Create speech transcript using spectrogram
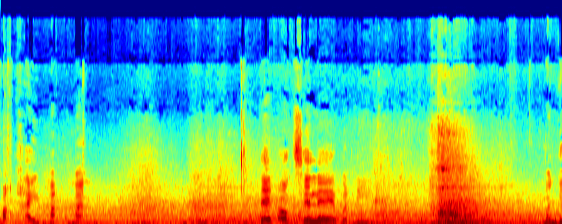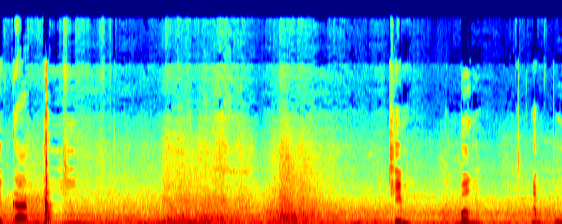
มมักไผ่มักมัน แดดออกแช่แลวันนี้บรรยากาศดีชิม เบิงน้ำปู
